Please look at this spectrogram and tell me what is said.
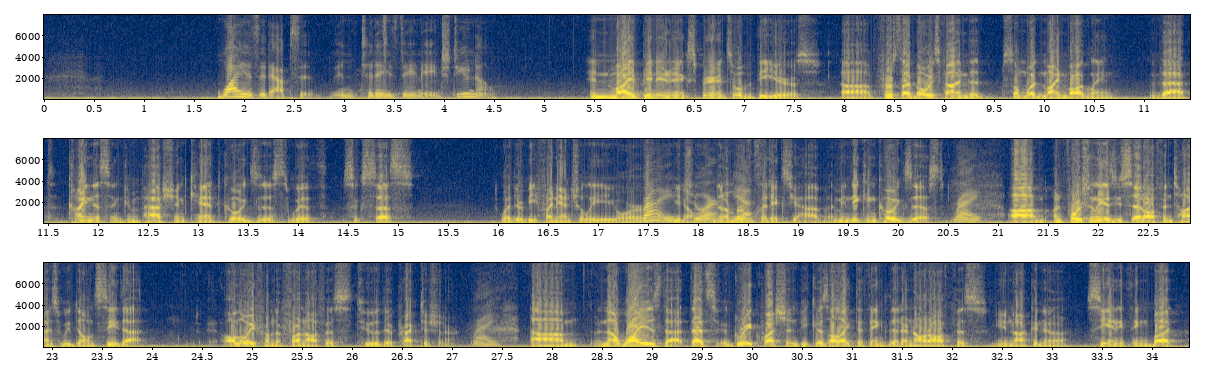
Why is it absent in today's day and age? Do you know? In my opinion and experience over the years, uh, first I've always found it somewhat mind-boggling that kindness and compassion can't coexist with success, whether it be financially or Right, you know sure, the number yes. of clinics you have. I mean, they can coexist. Right. Um, unfortunately, as you said, oftentimes we don't see that, all the way from the front office to the practitioner. Right. Um, now, why is that? That's a great question because I like to think that in our office, you're not going to see anything but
